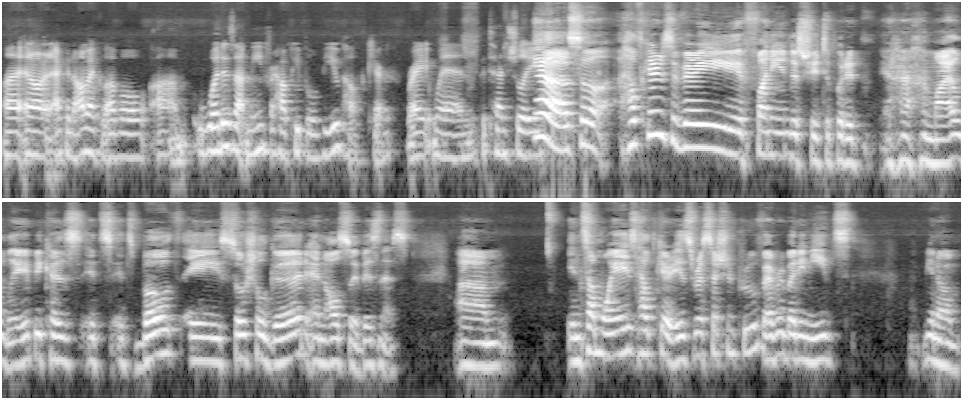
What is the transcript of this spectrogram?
uh, and on an economic level, um, what does that mean for how people view healthcare, right? When potentially. Yeah, so healthcare is a very funny industry to put it mildly because it's it's both a social good and also a business. Um, in some ways, healthcare is recession proof. Everybody needs, you know,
